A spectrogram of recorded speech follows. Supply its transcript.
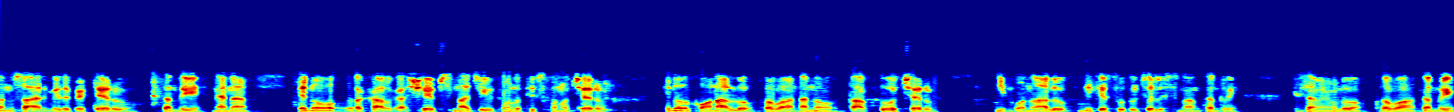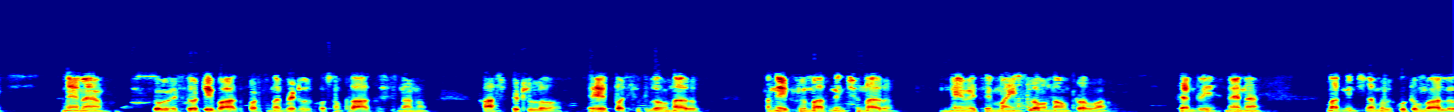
నన్ను సారి మీద పెట్టారు. తండ్రి నేను ఎన్నో రకాలుగా షేప్స్ నా జీవితంలో తీసుకొని వచ్చారు. ఎన్నో కోణాల్లో ప్రభా నన్ను తాకుతూ వచ్చారు. నీకు వందనాలు నీకే స్థూతులు చెల్లిస్తున్నాను తండ్రి. ఈ సమయంలో ప్రభా తండ్రి నేను కోవిడ్ తోటి బాధపడుతున్న బిడ్డల కోసం ప్రార్థిస్తున్నాను. హాస్పిటల్లో ఏ పరిస్థితిలో ఉన్నారు? అనేకులు మరణించున్నారు. మేమైతే మా ఇంట్లో ఉన్నాం ప్రభా. తండ్రి నేను మరణించిన మళ్ళీ కుటుంబాలు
